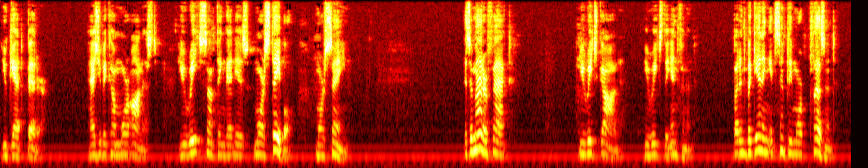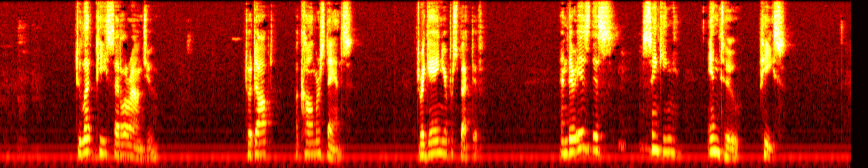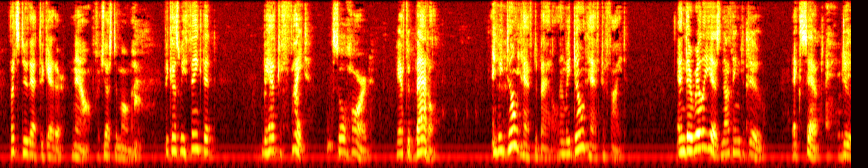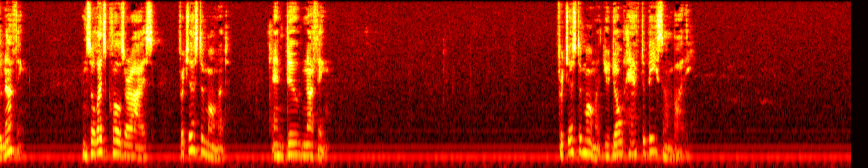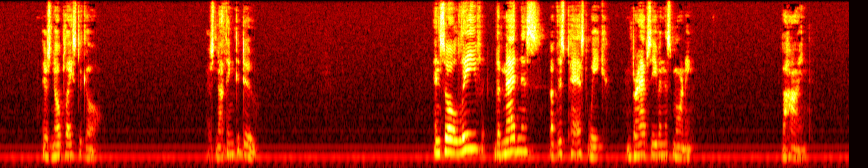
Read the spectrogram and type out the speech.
you get better. As you become more honest, you reach something that is more stable, more sane. As a matter of fact, you reach God, you reach the infinite. But in the beginning, it's simply more pleasant to let peace settle around you, to adopt a calmer stance to regain your perspective. And there is this sinking into peace. Let's do that together now for just a moment. Because we think that we have to fight so hard, we have to battle. And we don't have to battle, and we don't have to fight. And there really is nothing to do except do nothing. And so let's close our eyes for just a moment and do nothing. For just a moment, you don't have to be somebody. There's no place to go. There's nothing to do. And so leave the madness of this past week, and perhaps even this morning, behind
